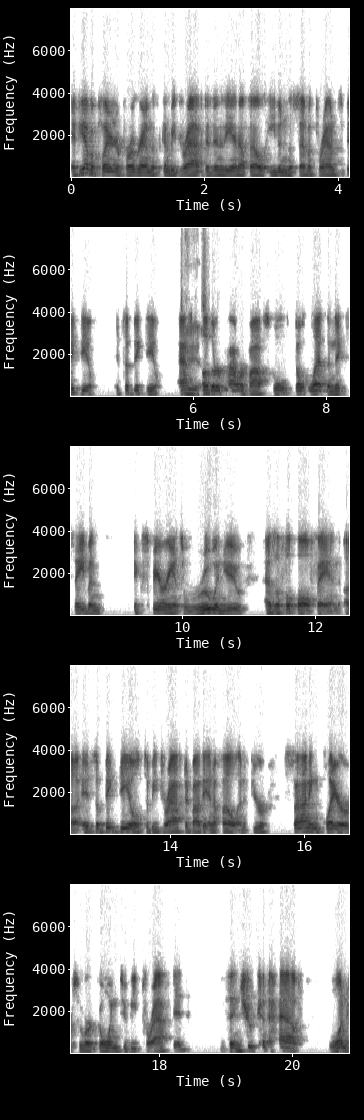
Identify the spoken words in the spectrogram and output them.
If you have a player in your program that's going to be drafted into the NFL, even in the seventh round, it's a big deal. It's a big deal. Ask other Power Five schools. Don't let the Nick Saban experience ruin you as a football fan. Uh, it's a big deal to be drafted by the NFL. And if you're signing players who are going to be drafted, then you're going to have one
